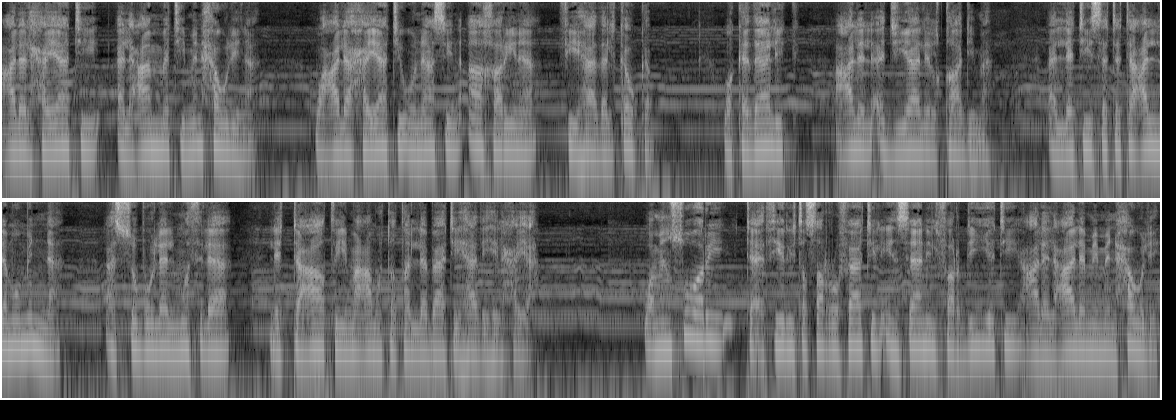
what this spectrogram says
على الحياة العامة من حولنا وعلى حياة أناس آخرين في هذا الكوكب وكذلك على الأجيال القادمة التي ستتعلم منا السبل المثلى للتعاطي مع متطلبات هذه الحياة. ومن صور تأثير تصرفات الإنسان الفردية على العالم من حوله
